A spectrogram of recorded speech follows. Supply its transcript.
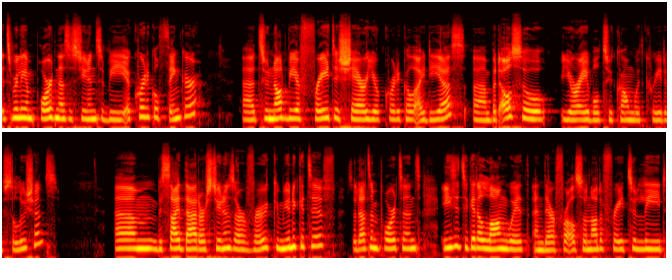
it's really important as a student to be a critical thinker, uh, to not be afraid to share your critical ideas, um, but also you're able to come with creative solutions. Um, beside that, our students are very communicative, so that's important, easy to get along with, and therefore also not afraid to lead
